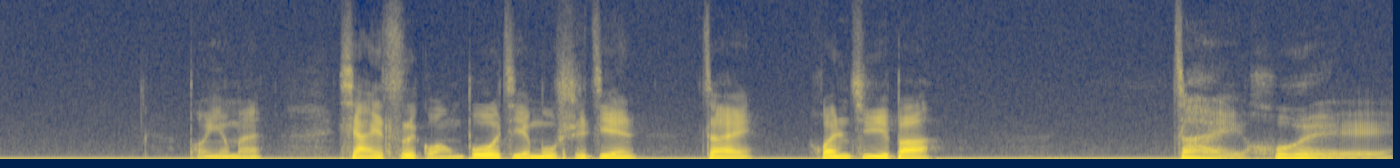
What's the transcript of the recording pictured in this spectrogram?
朋友们，下一次广播节目时间再欢聚吧。再会。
